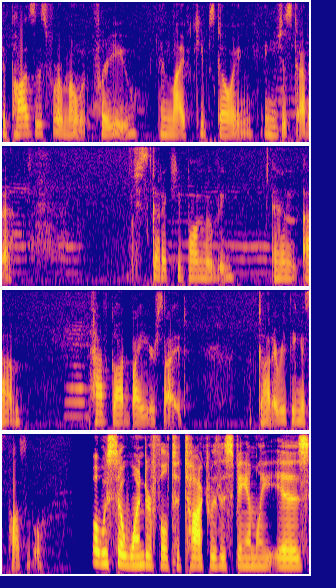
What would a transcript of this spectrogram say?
it pauses for a moment for you, and life keeps going, and you just gotta, just gotta keep on moving, and um, have God by your side. With God, everything is possible. What was so wonderful to talk with his family is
